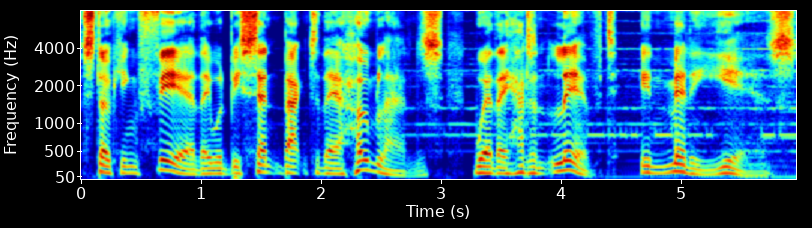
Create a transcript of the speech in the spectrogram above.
stoking fear they would be sent back to their homelands where they hadn't lived in many years.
